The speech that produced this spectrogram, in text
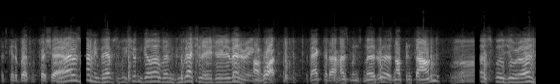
Let's get a breath of fresh Well, I was wondering perhaps if we shouldn't go over and congratulate Lady Vennering. On what? The fact that her husband's murderer has not been found? Oh, I suppose you're right.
